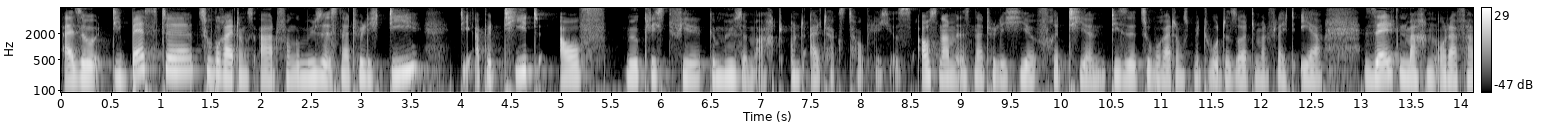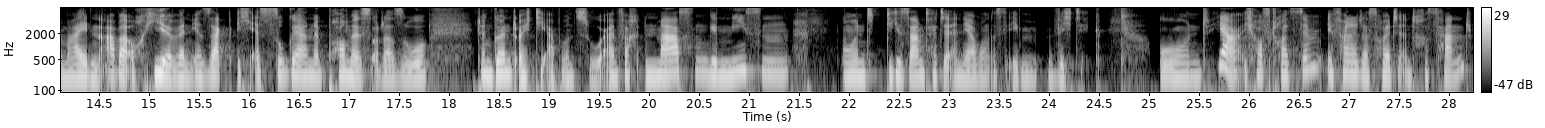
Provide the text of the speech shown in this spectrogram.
Also die beste Zubereitungsart von Gemüse ist natürlich die, die Appetit auf möglichst viel Gemüse macht und alltagstauglich ist. Ausnahme ist natürlich hier Frittieren. Diese Zubereitungsmethode sollte man vielleicht eher selten machen oder vermeiden. Aber auch hier, wenn ihr sagt, ich esse so gerne Pommes oder so, dann gönnt euch die ab und zu. Einfach in Maßen genießen und die Gesamtheit der Ernährung ist eben wichtig. Und ja, ich hoffe trotzdem, ihr fandet das heute interessant.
